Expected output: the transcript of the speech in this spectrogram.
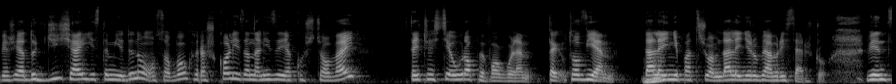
Wiesz, ja do dzisiaj jestem jedyną osobą, która szkoli z analizy jakościowej w tej części Europy w ogóle. to wiem. Dalej mhm. nie patrzyłam, dalej nie robiłam researchu. Więc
